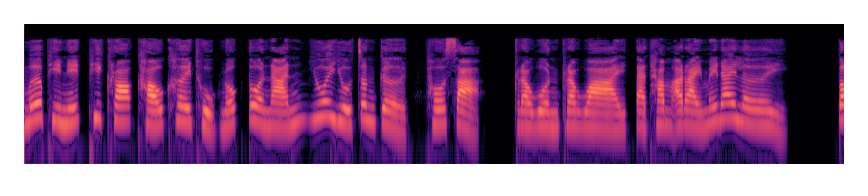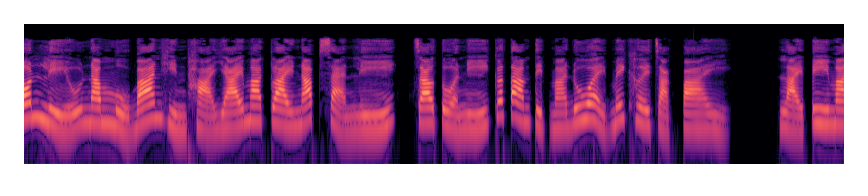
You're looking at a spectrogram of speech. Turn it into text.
เมื่อพินิษพิเคราะห์เขาเคยถูกนกตัวนั้นยั่วยุจนเกิด โทสะกระวนกระวายแต่ทำอะไรไม่ได้เลย ต้นหลิวนำหมู่บ้านหินผาย้ายมาไกลนับแสนลี้เจ้าตัวนี้ก็ตามติดมาด้วยไม่เคยจากไป หลายปีมา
